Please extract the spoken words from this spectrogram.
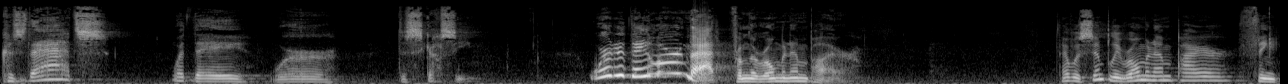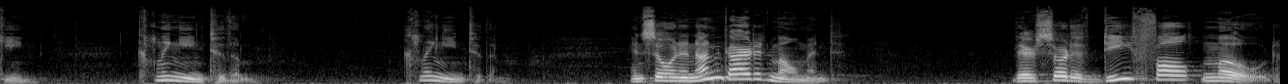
Because that's what they were discussing. Where did they learn that? From the Roman Empire. That was simply Roman Empire thinking, clinging to them, clinging to them. And so, in an unguarded moment, their sort of default mode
